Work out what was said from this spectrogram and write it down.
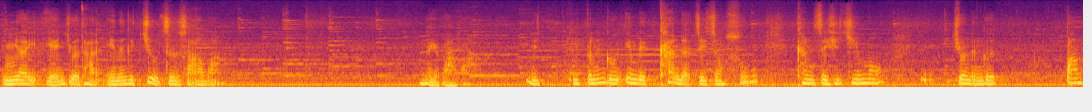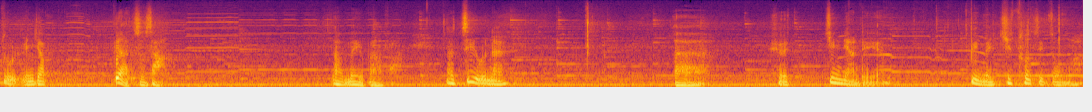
你要研究他，你能够救自杀吗？没有办法。你你不能够因为看了这种书，看了这些经目，就能够帮助人家不要自杀。那没有办法。那只有呢，呃。要尽量的要避免接触这种啊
